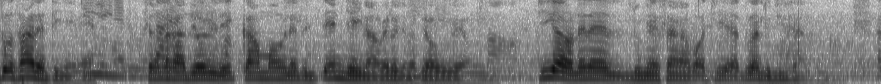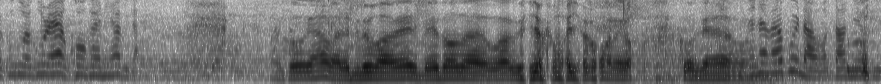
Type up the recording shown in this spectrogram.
သူအစားနဲ့တည်နေတယ်တင်ငိမ့်နေသူကျွန်တော်ကပြောပြီးလေကားမောင်းရင်လည်းသူတင်းငိန်တာပဲလို့ကျွန်တော်ပြောပြီးတယ်ကြီးကတော့နည်းနည်းလူငယ်ဆန်တာပေါ့အကြီးကသူကလူကြီးဆန်တာကိုကိုကိုရဲခေါ်ခံနေရပြီလားကိုကန်းပါတယ်ဒီလိုပါပဲဘယ်တော့သာဟိုရောက်ကမရောက်ကမနဲ့တော့ကိုကန်းရတာပေါ့နည်းနည်းပဲပွင့်တာပေါ့တားနေရပြီ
